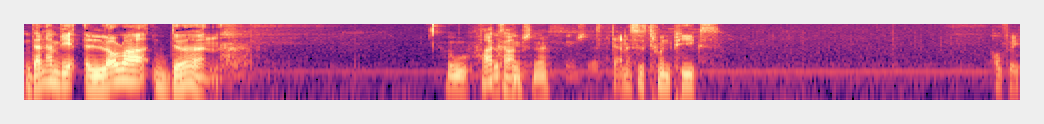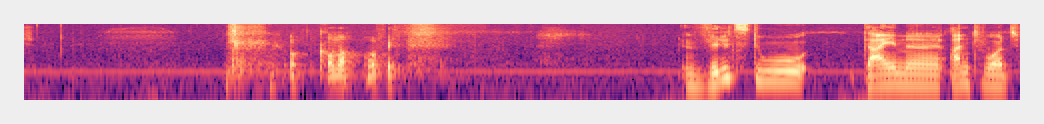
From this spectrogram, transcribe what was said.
Dann haben wir Laura Dern. Uh, das Hakan. ging schnell. Dann ist es Twin Peaks. Hoffe ich. Oh, Komma, hoffe ich. Willst du deine Antwort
